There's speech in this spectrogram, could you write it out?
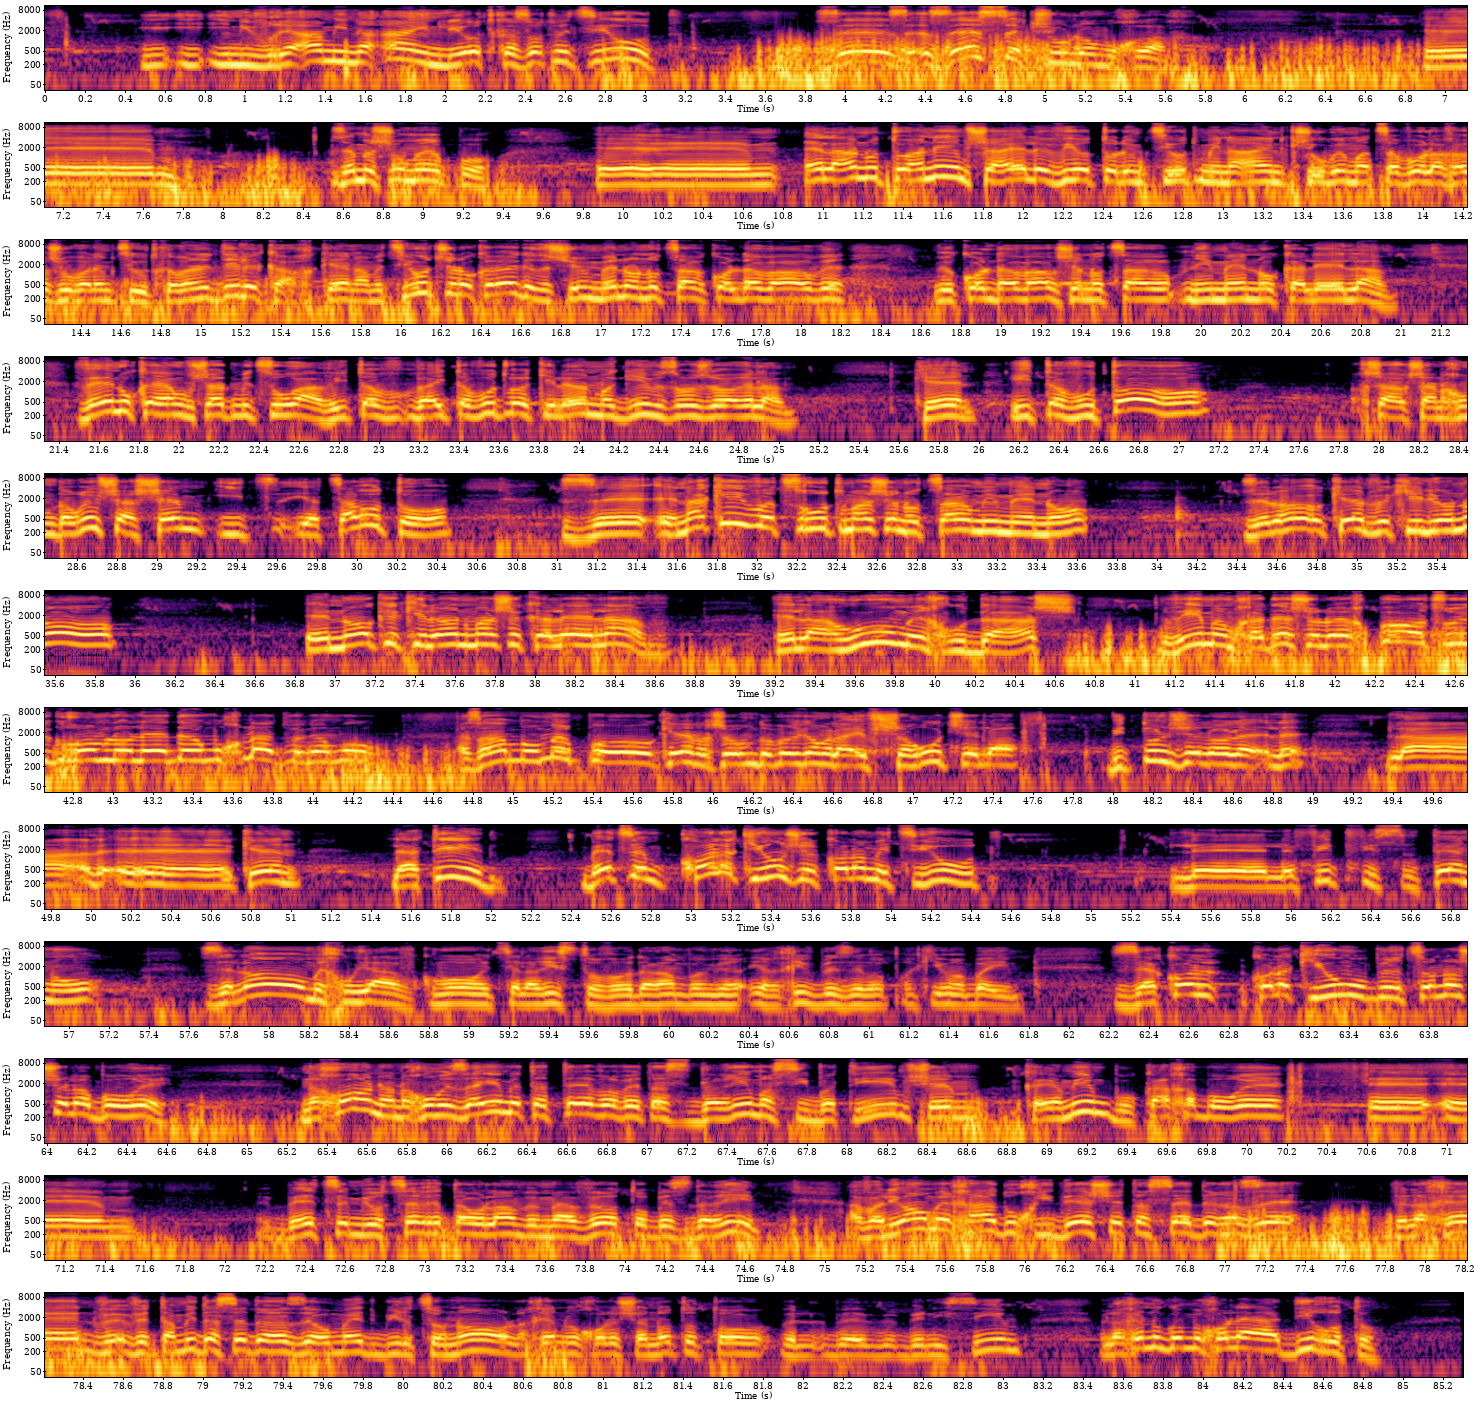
היא, היא, היא נבראה מן העין להיות כזאת מציאות? זה, זה, זה עסק שהוא לא מוכרח. אה, זה מה שהוא אומר פה. אה, אלא אנו טוענים שהאל הביא אותו למציאות מן העין כשהוא במצבו לאחר שהוא בא למציאות. כוונתי לכך, כן, המציאות שלו כרגע זה שממנו נוצר כל דבר ו, וכל דבר שנוצר ממנו קלה אליו. ואין הוא קיים ופשט מצורע, וההתהוות והכיליון מגיעים בסופו של דבר אליו. כן, התהוותו, עכשיו כשאנחנו מדברים שהשם יצר אותו, זה אינה כהיווצרות מה שנוצר ממנו, זה לא, כן, וכיליונו אינו ככיליון מה שקלה אליו, אלא הוא מחודש, ואם המחדש שלו יחפוץ, הוא יגרום לו להיעדר מוחלט וגמור. אז הרמב"ם אומר פה, כן, עכשיו הוא מדבר גם על האפשרות של הביטול שלו, ל, ל, ל, ל, אה, כן, לעתיד. בעצם כל הקיום של כל המציאות, לפי תפיסתנו, זה לא מחויב כמו אצל אריסטו, ועוד הרמב"ם ירחיב בזה בפרקים הבאים. זה הכל, כל הקיום הוא ברצונו של הבורא. נכון, אנחנו מזהים את הטבע ואת הסדרים הסיבתיים שהם קיימים בו, ככה בורא אה, אה, בעצם יוצר את העולם ומהווה אותו בסדרים. אבל יום אחד הוא חידש את הסדר הזה, ולכן, ו- ותמיד הסדר הזה עומד ברצונו, לכן הוא יכול לשנות אותו בניסים, ולכן הוא גם יכול להאדיר אותו.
